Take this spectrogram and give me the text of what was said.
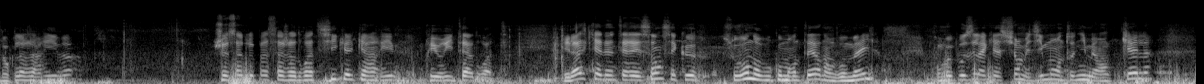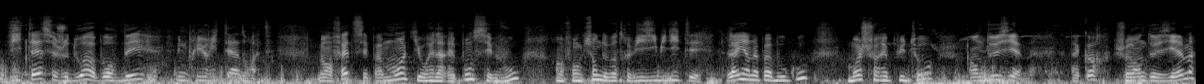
Donc là j'arrive. Je cède le passage à droite si quelqu'un arrive, priorité à droite. Et là ce qu'il y a d'intéressant c'est que souvent dans vos commentaires, dans vos mails, vous me posez la question, mais dis-moi Anthony, mais en quelle vitesse je dois aborder une priorité à droite? Mais en fait, c'est pas moi qui aurai la réponse, c'est vous, en fonction de votre visibilité. Là, il n'y en a pas beaucoup, moi je serais plutôt en deuxième, d'accord? Je serais en deuxième,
